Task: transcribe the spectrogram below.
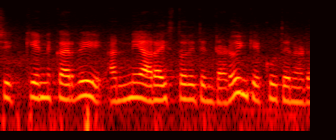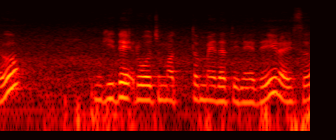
చికెన్ కర్రీ అన్నీ ఆ రైస్తోనే తింటాడు ఇంకెక్కువ తినడు. ఇంక ఇదే రోజు మొత్తం మీద తినేది రైస్.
